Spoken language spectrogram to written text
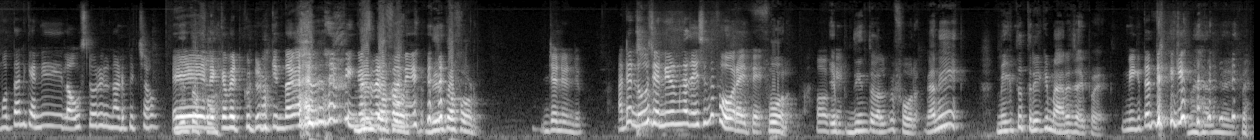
మొత్తానికి ఎన్ని లవ్ స్టోరీలు నడిపించావు? ఏ. లెక్క పెట్టుకుంటుండు కింద? ఫింగర్స్ పెట్టుకొని. దీంతో ఫోర్ జెన్యున్ చెప్పు అంటే నువ్వు జెన్యున్గా చేసింది ఫోర్ అయితే. ఫోర్ దీంతో కలిపి ఫోర్ కానీ మిగతా త్రీకి మ్యారేజ్ అయిపోయాయి. మిగతా తిరిగి మ్యారేజ్ అయిపోయాయి.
